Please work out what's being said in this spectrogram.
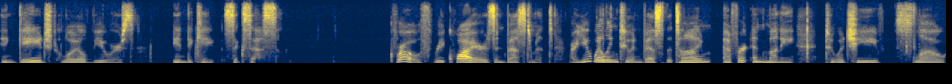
engaged, loyal viewers indicate success. Growth requires investment. Are you willing to invest the time, effort, and money to achieve slow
